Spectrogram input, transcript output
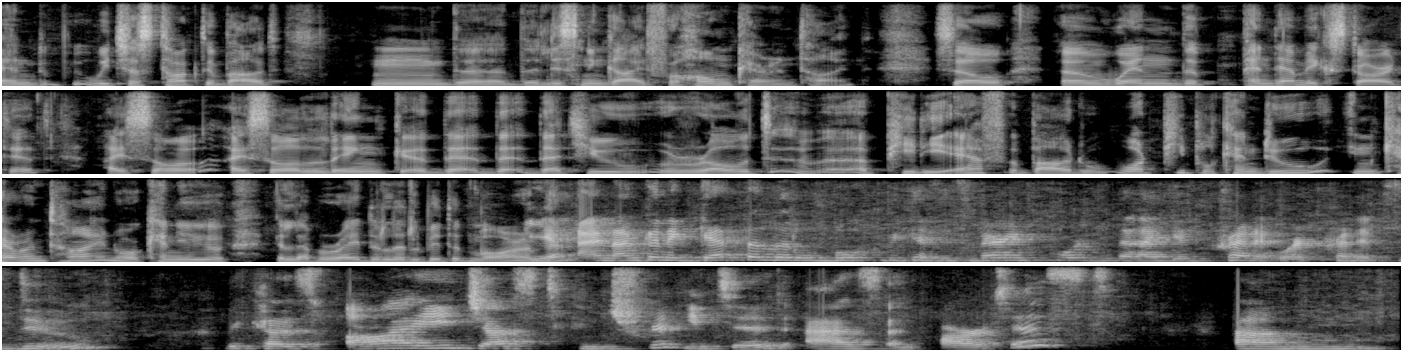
And we just talked about mm, the the listening guide for home quarantine. So uh, when the pandemic started, I saw I saw a link that, that, that you wrote a PDF about what people can do in quarantine. Or can you elaborate a little bit more? yeah, that? and I'm going to get the little book because it's very important that I give credit where credit's due because I just contributed as an artist. Um,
